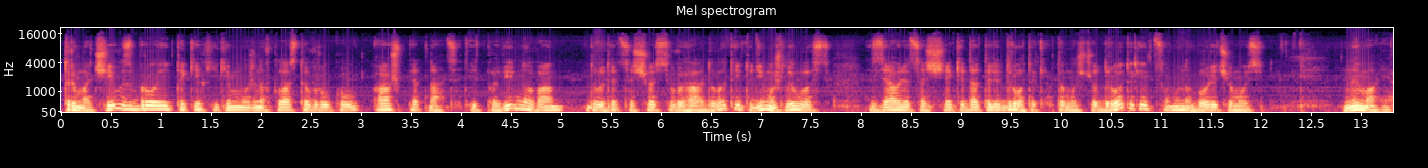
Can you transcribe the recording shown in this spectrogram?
тримачів зброї, таких, які можна вкласти в руку, аж 15. Відповідно, вам доведеться щось вигадувати, і тоді, можливо, у вас з'являться ще кидателі дротиків, тому що дротиків в цьому наборі чомусь немає.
